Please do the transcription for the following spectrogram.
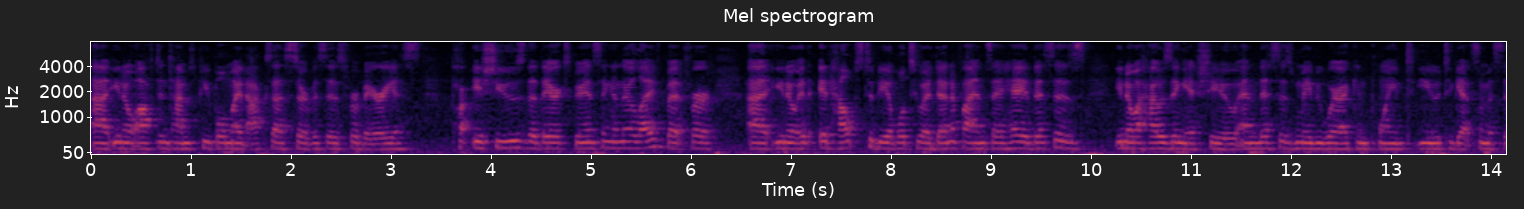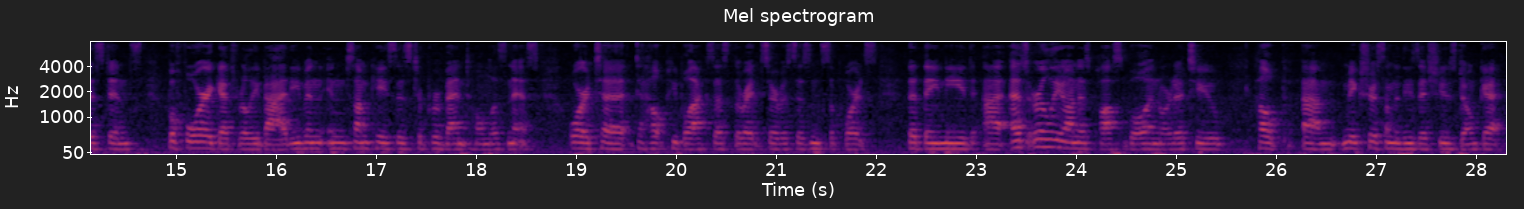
Uh, you know, oftentimes people might access services for various par- issues that they're experiencing in their life, but for uh, you know, it, it helps to be able to identify and say, hey, this is you know a housing issue, and this is maybe where I can point you to get some assistance before it gets really bad. Even in some cases, to prevent homelessness or to to help people access the right services and supports that they need uh, as early on as possible in order to help um, make sure some of these issues don't get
